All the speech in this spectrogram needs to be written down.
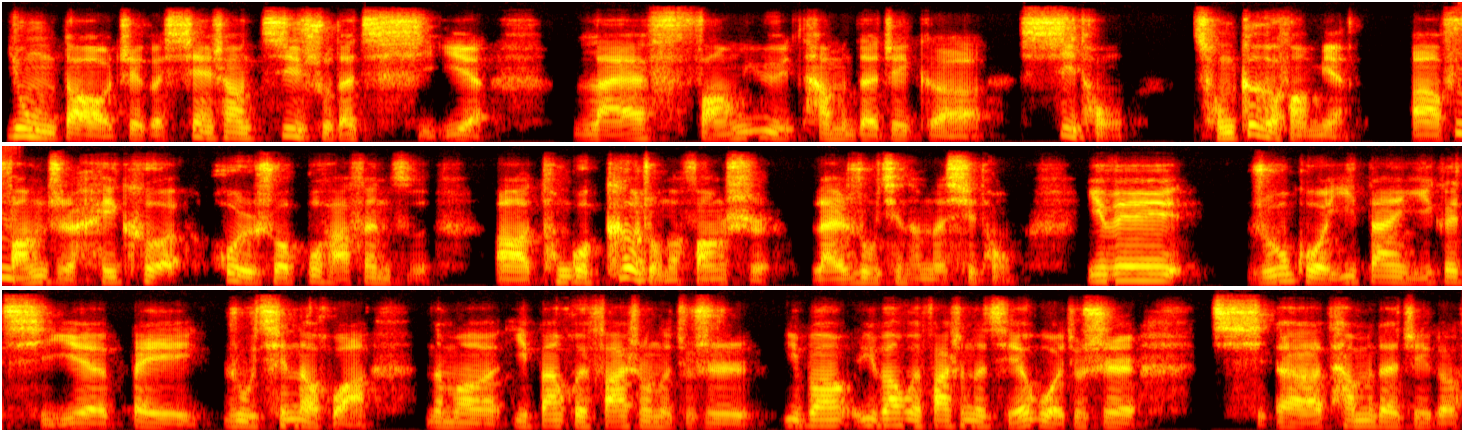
用到这个线上技术的企业来防御他们的这个系统，从各个方面啊，防止黑客或者说不法分子啊，通过各种的方式来入侵他们的系统，因为。如果一旦一个企业被入侵的话，那么一般会发生的就是一般一般会发生的结果就是企呃他们的这个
